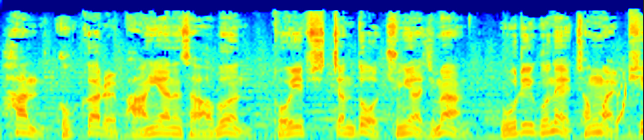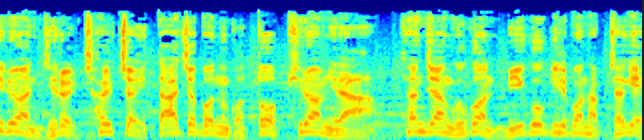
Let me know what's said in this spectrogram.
한 국가를 방해하는 사업은 도입 시점도 중요하지만 우리 군에 정말 필요한지를 철저히 따져보는 것도 필요합니다. 현재 한국은 미국, 일본 합작의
